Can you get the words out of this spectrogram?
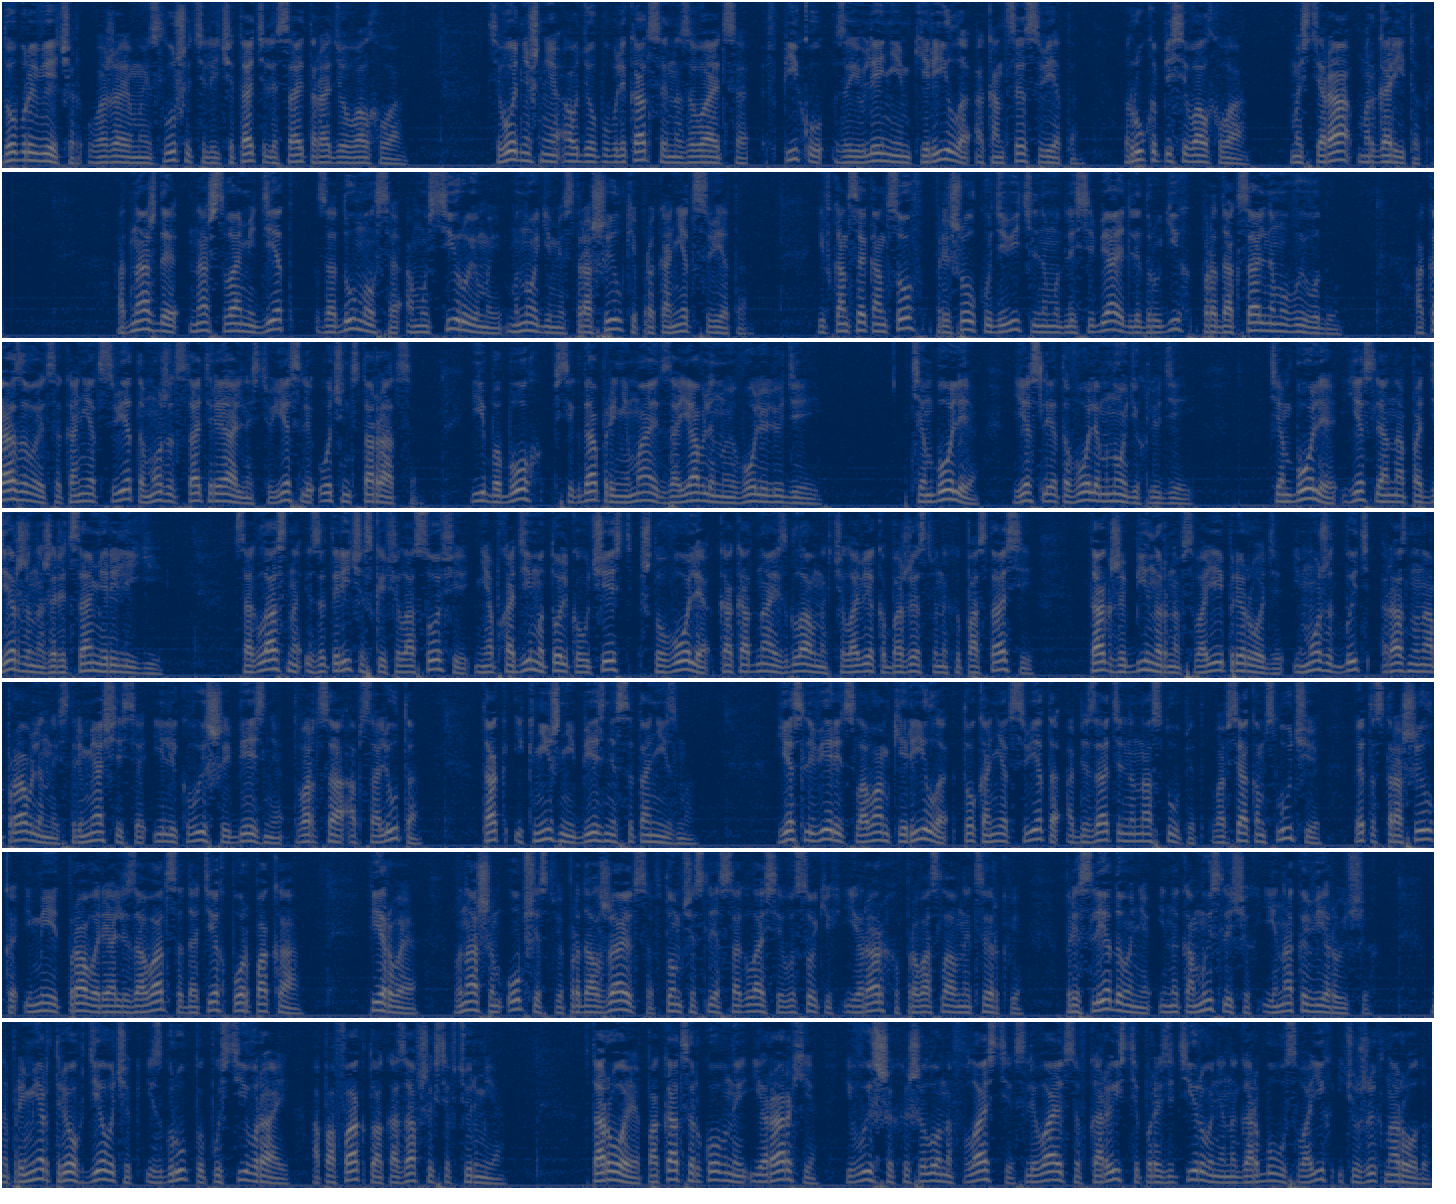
Добрый вечер, уважаемые слушатели и читатели сайта Радио Волхва. Сегодняшняя аудиопубликация называется «В пику заявлением Кирилла о конце света. Рукописи Волхва. Мастера маргариток». Однажды наш с вами дед задумался о муссируемой многими страшилке про конец света. И в конце концов пришел к удивительному для себя и для других парадоксальному выводу. Оказывается, конец света может стать реальностью, если очень стараться – ибо Бог всегда принимает заявленную волю людей. Тем более, если это воля многих людей. Тем более, если она поддержана жрецами религии. Согласно эзотерической философии, необходимо только учесть, что воля, как одна из главных человека божественных ипостасей, также бинарна в своей природе и может быть разнонаправленной, стремящейся или к высшей бездне Творца Абсолюта – так и к нижней бездне сатанизма. Если верить словам Кирилла, то конец света обязательно наступит. Во всяком случае, эта страшилка имеет право реализоваться до тех пор пока. Первое. В нашем обществе продолжаются, в том числе с согласия высоких иерархов православной церкви, преследования инакомыслящих и инаковерующих. Например, трех девочек из группы «Пусти в рай», а по факту оказавшихся в тюрьме. Второе. Пока церковные иерархи и высших эшелонов власти сливаются в корысти паразитирования на горбу у своих и чужих народов.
